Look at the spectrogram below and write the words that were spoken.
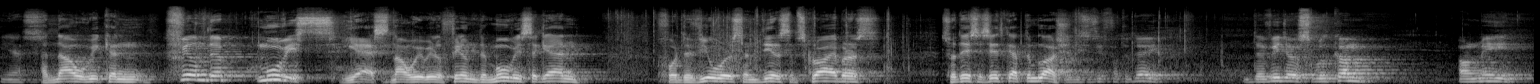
yes. and now we can. Film the movies. Yes, now we will film the movies again for the viewers and dear subscribers. So this is it, Captain Blaž. This is it for today. The videos will come on me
